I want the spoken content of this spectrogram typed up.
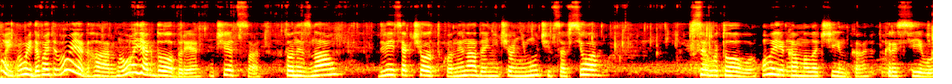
Ой, ой, давайте, ой, як гарно, ой, як добре. Учиться. Хто не знав, дивіться, як чітко, не треба нічого не мучитися, все, все готово. Ой, яка молодчинка, красиво.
